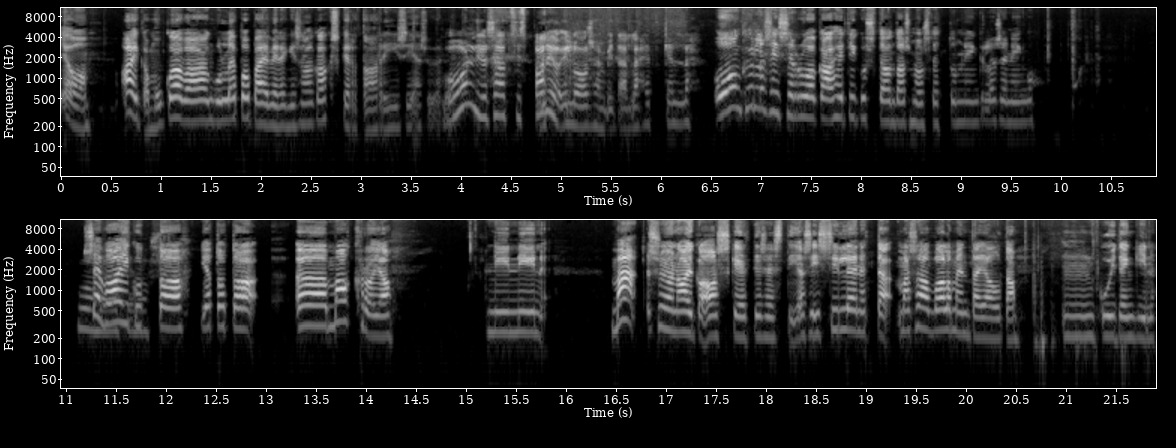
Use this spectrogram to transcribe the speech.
joo, aika mukavaa on, kun lepopäivinäkin saa kaksi kertaa riisiä syödä. On, ja sä oot siis paljon iloisempi tällä hetkellä. On kyllä siis se ruokaa heti, kun sitä on taas nostettu, niin kyllä se niinku, se vaikuttaa. Ja tota, öö, makroja, niin, niin mä syön aika askeettisesti. Ja siis silleen, että mä saan valmentajalta mm, kuitenkin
